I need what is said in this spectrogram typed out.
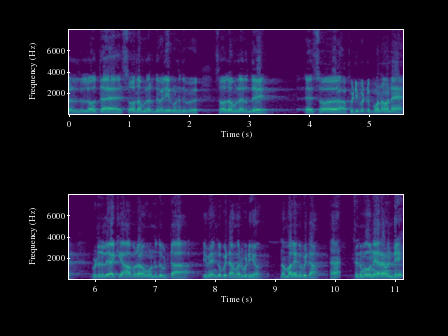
லோத்த சோதம்ல இருந்து வெளியே கொண்டு வந்து சோதம்ல இருந்து சோ- பிடிபட்டு போனவனை விடுதலையாக்கி ஆபராகம் கொண்டு வந்து விட்டா இவன் எங்க போயிட்டான் மறுபடியும்? நம்மால எங்க போயிட்டான்? ஆ? திரும்பவும் நேரம் வண்டி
